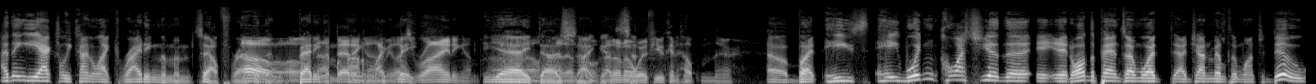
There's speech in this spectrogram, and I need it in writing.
I think he actually kind of liked riding them himself rather oh, than oh, betting them betting on, him like he me. riding them. Oh, yeah, well, he does. I don't know, I don't know so. if you can help him there. Uh, but he's he wouldn't cost you the. It, it all depends on what uh, John Middleton wants to do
